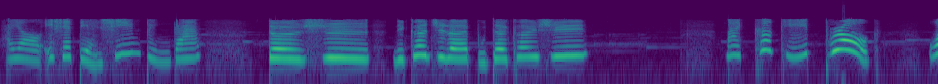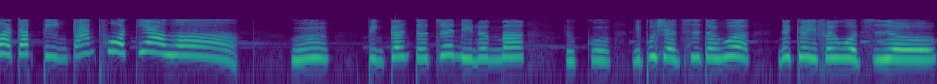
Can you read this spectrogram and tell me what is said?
还有一些点心饼干。但是你看起来不太开心。My cookie broke，我的饼干破掉了。嗯，饼干得罪你了吗？如果你不想吃的话，那可以分我吃哦。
